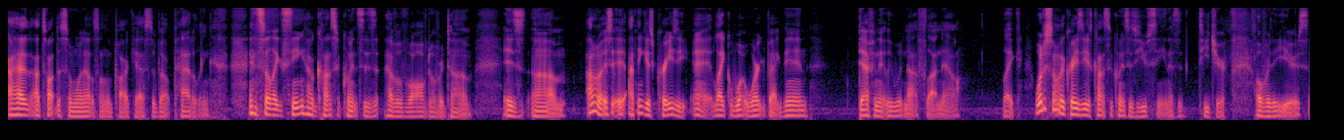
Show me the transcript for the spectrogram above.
I had I talked to someone else on the podcast about paddling, and so like seeing how consequences have evolved over time is um, I don't know. It, I think it's crazy. Eh, like what worked back then definitely would not fly now. Like, what are some of the craziest consequences you've seen as a teacher over the years?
